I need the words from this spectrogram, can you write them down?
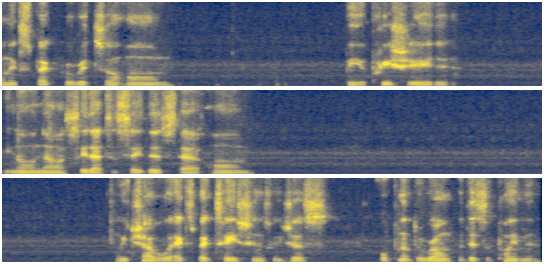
Don't expect for it to um be appreciated. You know, now I say that to say this that um we travel with expectations, we just open up the realm for disappointment.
